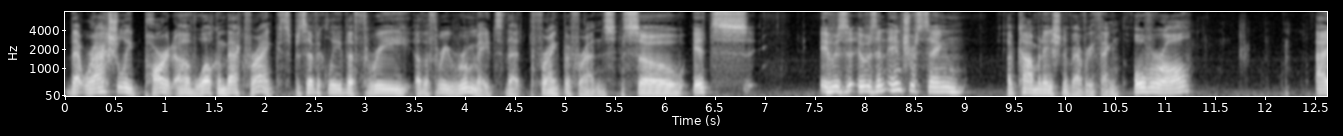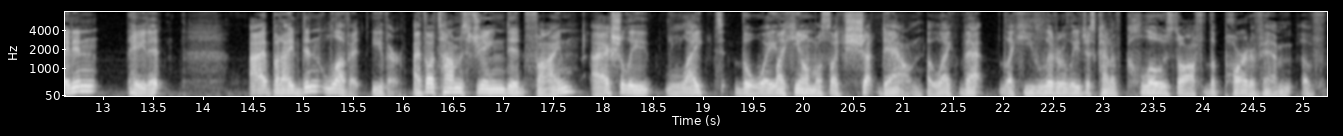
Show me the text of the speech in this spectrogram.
that were actually part of Welcome Back Frank, specifically the three of the three roommates that Frank befriends. So it's it was it was an interesting a combination of everything. Overall, I didn't hate it. I, but I didn't love it either. I thought Thomas Jane did fine. I actually liked the way like he almost like shut down, uh, like that, like he literally just kind of closed off the part of him of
